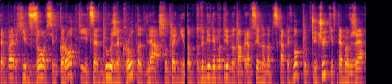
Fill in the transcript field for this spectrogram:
Тепер хід зовсім короткий, і це дуже круто для шутанів. Тобто тобі не потрібно там прям сильно натискати кнопку, чуть-чуть, і в тебе вже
